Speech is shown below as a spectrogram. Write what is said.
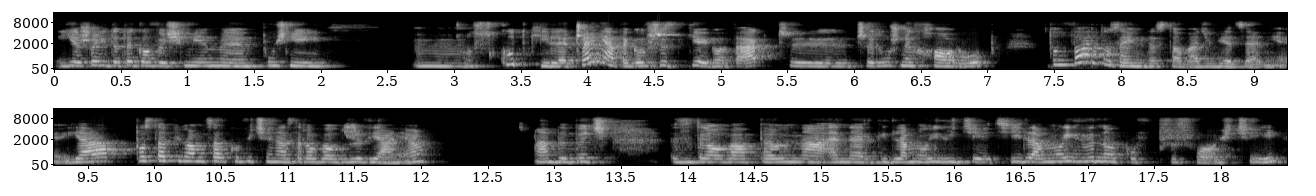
jeżeli do tego weźmiemy później mm, skutki leczenia tego wszystkiego, tak, czy, czy różnych chorób, to warto zainwestować w jedzenie. Ja postawiłam całkowicie na zdrowe odżywianie, aby być zdrowa, pełna energii dla moich dzieci, dla moich wnuków w przyszłości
